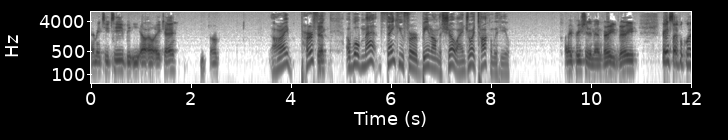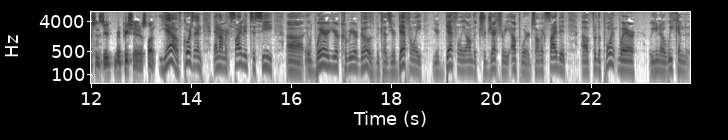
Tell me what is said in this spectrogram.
M A T T B E L L A K. All right, perfect. Uh, well, Matt, thank you for being on the show. I enjoyed talking with you. I appreciate it, man. Very, very, very insightful questions, dude. We appreciate it. It was fun. Yeah, of course, and and I'm excited to see uh, where your career goes because you're definitely you're definitely on the trajectory upward. So I'm excited uh, for the point where you know we can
